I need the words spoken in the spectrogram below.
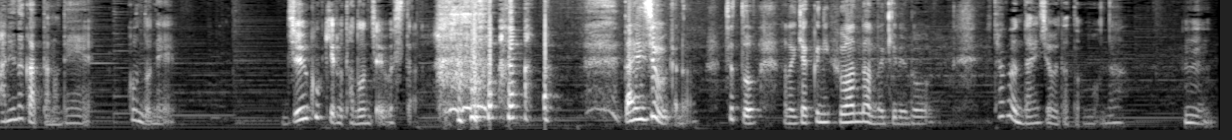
足りなかったので、今度ね、15キロ頼んじゃいました。大丈夫かな？ちょっとあの逆に不安なんだけれど、多分大丈夫だと思うな。うん。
